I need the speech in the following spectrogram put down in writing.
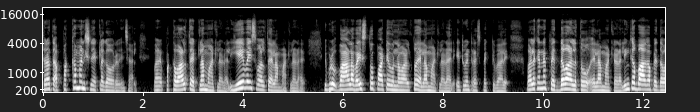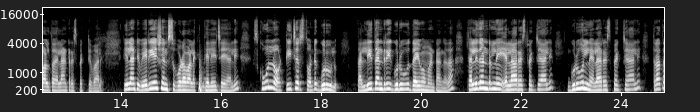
తర్వాత పక్క మనిషిని ఎట్లా గౌరవించాలి? పక్క వాళ్ళతో ఎట్లా మాట్లాడాలి? ఏ వయసు వాళ్ళతో ఎలా మాట్లాడాలి? ఇప్పుడు వాళ్ళ వయసుతో పాటే ఉన్న వాళ్ళతో ఎలా మాట్లాడాలి? ఎటువంటి రెస్పెక్ట్ ఇవ్వాలి? వాళ్ళకన్నా పెద్దవాళ్ళతో ఎలా మాట్లాడాలి? ఇంకా బాగా పెద్దవాళ్ళతో ఎలాంటి రెస్పెక్ట్ ఇవ్వాలి? ఇలాంటి వేరియేషన్స్ కూడా వాళ్ళకి తెలియచేయాలి. స్కూల్లో టీచర్స్తో అంటే గురువులు. తల్లి తండ్రి గురువు దైవం అంటాం కదా. తల్లిదండ్రుల్ని ఎలా రెస్పెక్ట్ చేయాలి? గురువుల్ని ఎలా రెస్పెక్ట్ చేయాలి? తర్వాత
